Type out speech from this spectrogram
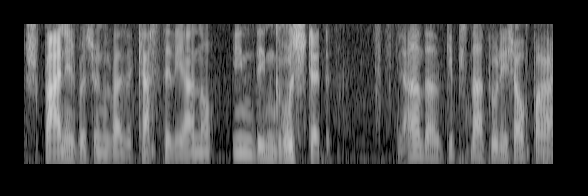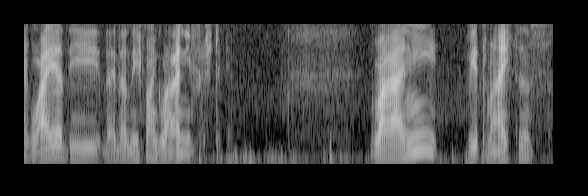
Spanisch bzw. Castellano in den Großstädten. Ja, da gibt es natürlich auch Paraguayer, die leider nicht mal Guarani verstehen. Guarani wird meistens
